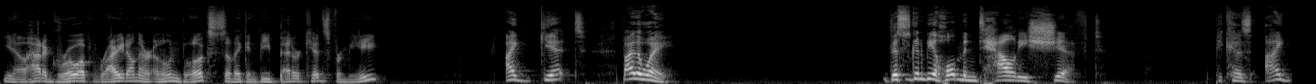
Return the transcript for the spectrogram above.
you know, how to grow up right on their own books so they can be better kids for me? I get, by the way, this is going to be a whole mentality shift because I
